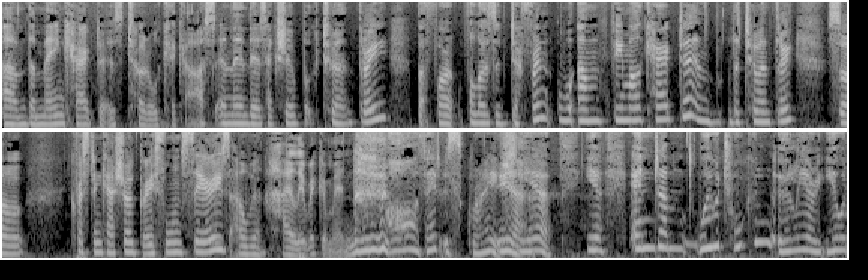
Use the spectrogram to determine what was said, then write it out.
um, the main character is total kick-ass, and then there's actually a book two and three, but for, follows a different um, female character in the two and three. So. Kristin Cashore Graceling series, I would highly recommend. Oh, that is great. Yeah. yeah. yeah. And um, we were talking earlier, you were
